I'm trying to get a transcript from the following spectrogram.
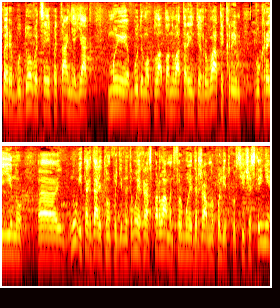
перебудови, це і питання, як ми будемо планувати реінтегрувати Крим в Україну, е, ну і так далі, тому подібне. Тому якраз парламент формує державну політику в цій частині,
